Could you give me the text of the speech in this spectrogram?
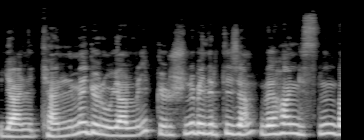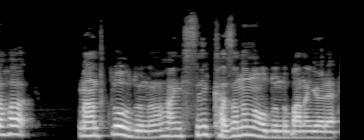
yani kendime göre uyarlayıp görüşünü belirteceğim ve hangisinin daha mantıklı olduğunu, hangisinin kazanan olduğunu bana göre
